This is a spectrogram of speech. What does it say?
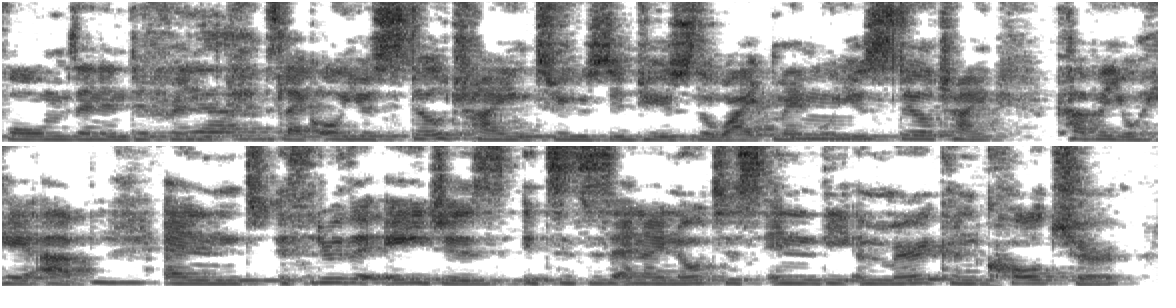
forms and in different. It's like, oh, you're still trying to seduce the white men, mm. or you're still trying cover your hair up. Mm. And through the ages, it's, it's and I notice in the American culture in the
